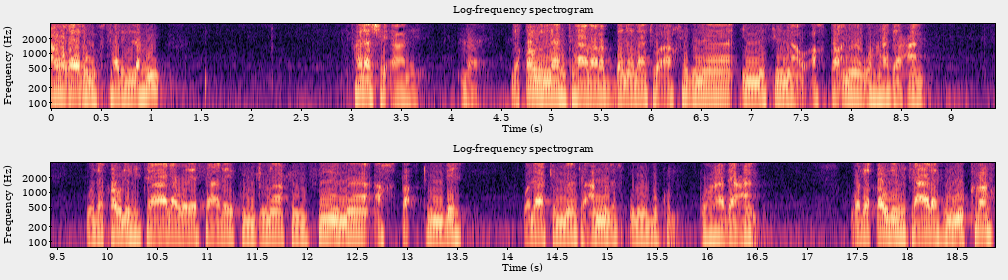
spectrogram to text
أو غير مختار له فلا شيء عليه. نعم. لقول الله تعالى ربنا لا تؤاخذنا إن نسينا أو أخطأنا وهذا عام. ولقوله تعالى وليس عليكم جناح فيما أخطأتم به ولكن ما تعمدت قلوبكم وهذا عام. ولقوله تعالى في المكره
